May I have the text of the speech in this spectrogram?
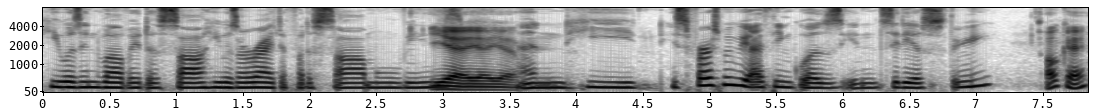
he was involved with the Saw. He was a writer for the Saw movies. Yeah, yeah, yeah. And he his first movie I think was Insidious three. Okay.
